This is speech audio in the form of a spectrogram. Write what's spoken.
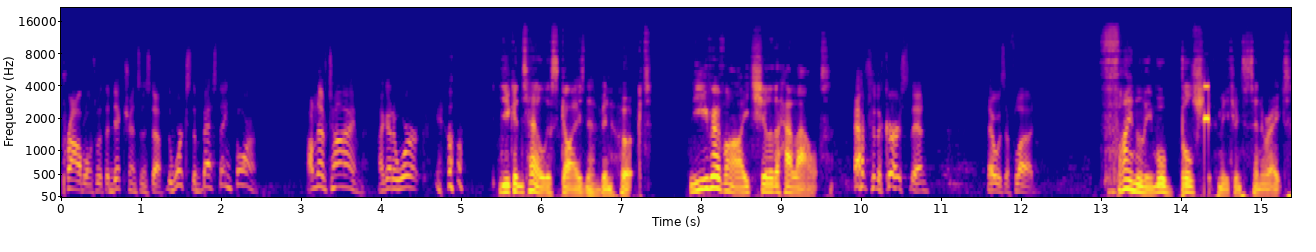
problems with addictions and stuff, the work's the best thing for them. I don't have time. I got to work. You know. You can tell this guy's never been hooked. Neither have I. Chill the hell out. After the curse, then, there was a flood. Finally, more bullshit for me to incinerate.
